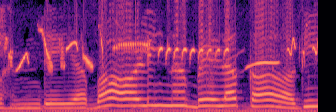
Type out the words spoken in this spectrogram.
ಬಂದೆಯ ಬಾಳಿನ ಬೆಳಕಾಗಿ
